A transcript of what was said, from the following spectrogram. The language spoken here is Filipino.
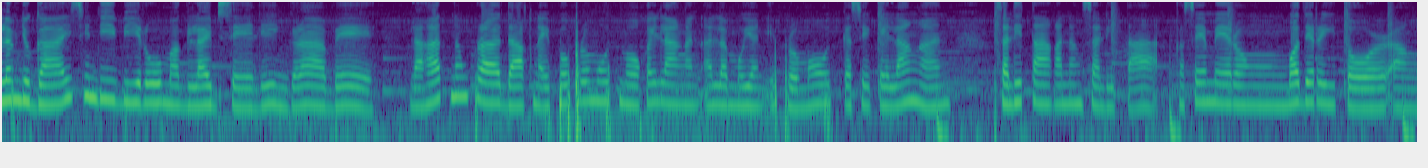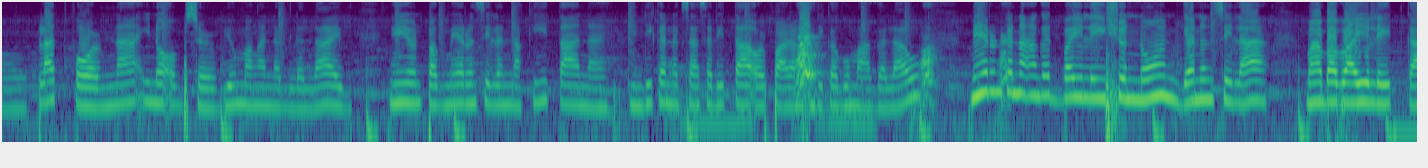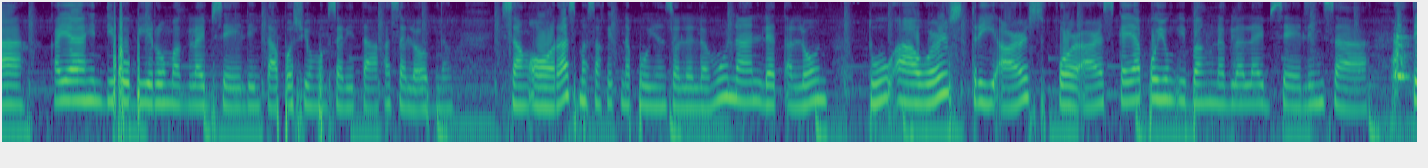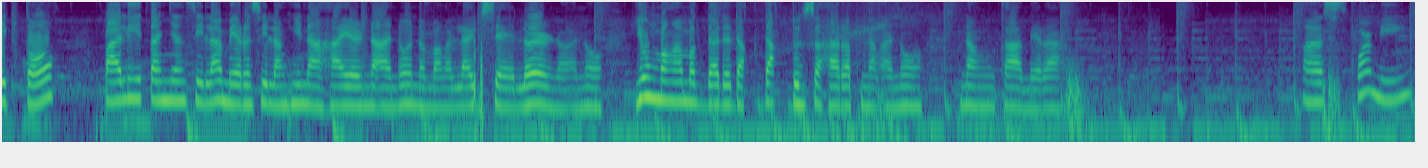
Alam nyo guys, hindi biro mag live selling. Grabe. Lahat ng product na ipopromote mo, kailangan alam mo yan ipromote kasi kailangan salita ka ng salita. Kasi merong moderator ang platform na ino-observe yung mga nagla-live. Ngayon, pag meron silang nakita na hindi ka nagsasalita or parang hindi ka gumagalaw, meron ka na agad violation nun. Ganon sila. Mababiolate ka. Kaya hindi po biro mag live selling tapos yung magsalita ka sa loob ng isang oras. Masakit na po yun sa lalamunan. Let alone 2 hours, 3 hours, 4 hours. Kaya po yung ibang nagla-live selling sa TikTok, palitan yan sila. Meron silang hina-hire na ano, na mga live seller na ano, yung mga magdadadakdak dun sa harap ng ano, ng camera. As for me,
